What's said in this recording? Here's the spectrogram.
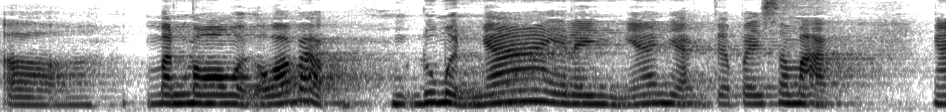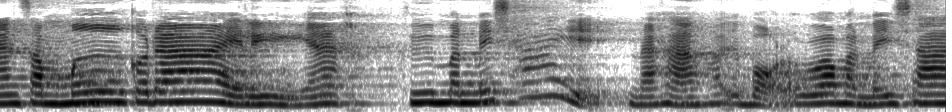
เออมันมองเหมือนกับว่าแบบดูเหมือนง่ายอะไรอย่างเงี้ยอยากจะไปสมัครงานซัมเมอร์ก็ได้อะไรอย่างเงี้ยคือมันไม่ใช่นะคะเขาจะบอกแล้วว่ามันไม่ใช่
